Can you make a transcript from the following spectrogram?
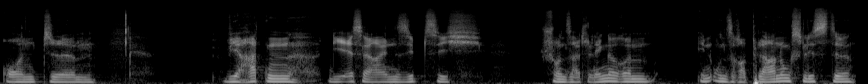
Und ähm, wir hatten die SR-71 schon seit längerem in unserer Planungsliste.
